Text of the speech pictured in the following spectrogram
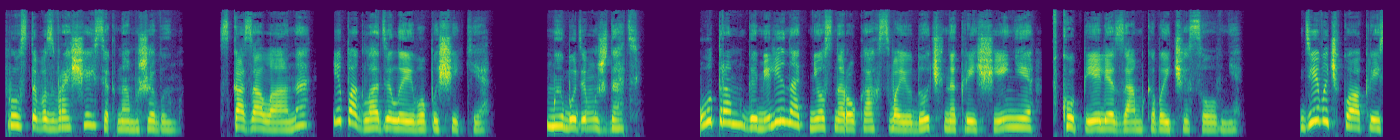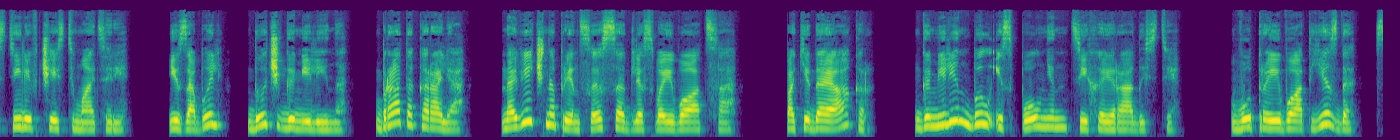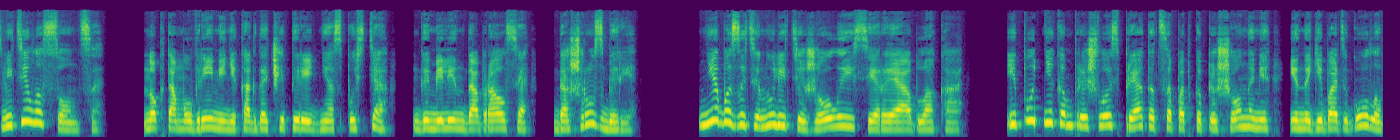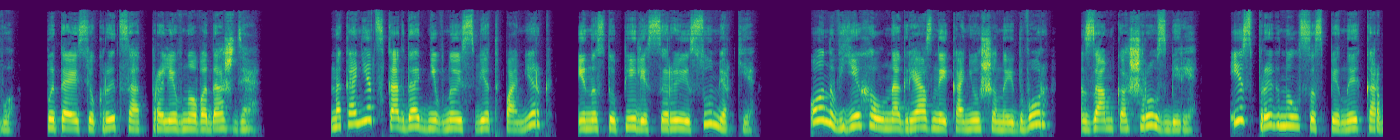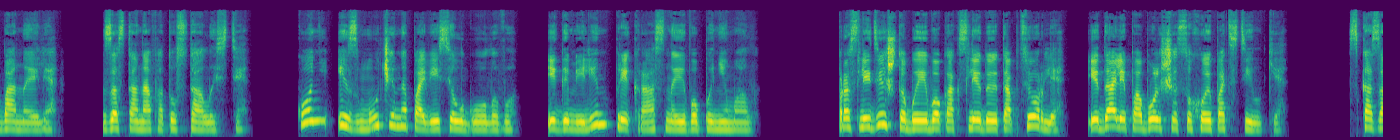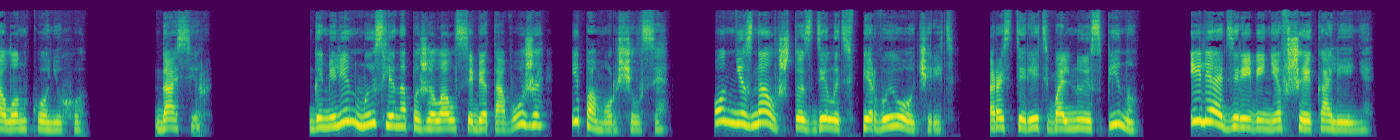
Просто возвращайся к нам живым», — сказала она и погладила его по щеке. «Мы будем ждать». Утром Гамелин отнес на руках свою дочь на крещение в купеле замковой часовни. Девочку окрестили в честь матери. Изабель — дочь Гамелина, брата короля, навечно принцесса для своего отца. Покидая Акр, Гамелин был исполнен тихой радости. В утро его отъезда светило солнце, но к тому времени, когда четыре дня спустя Гамелин добрался до Шрусбери, небо затянули тяжелые серые облака, и путникам пришлось прятаться под капюшонами и нагибать голову, пытаясь укрыться от проливного дождя. Наконец, когда дневной свет померк и наступили сырые сумерки, он въехал на грязный конюшенный двор замка Шрусбери и спрыгнул со спины Карбанеля, застонав от усталости. Конь измученно повесил голову, и Гамелин прекрасно его понимал. «Проследи, чтобы его как следует обтерли и дали побольше сухой подстилки», — сказал он конюху. «Да, сир». Гамелин мысленно пожелал себе того же и поморщился. Он не знал, что сделать в первую очередь — растереть больную спину или одеревеневшие колени.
